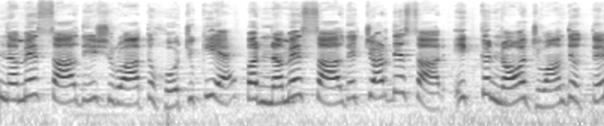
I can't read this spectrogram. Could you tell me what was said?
ਨਵੇਂ ਸਾਲ ਦੀ ਸ਼ੁਰੂਆਤ ਹੋ ਚੁੱਕੀ ਹੈ, ਪਰ ਨਵੇਂ ਸਾਲ ਦੇ ਚੜ੍ਹਦੇ ਸਾਰ ਇੱਕ ਨੌਜਵਾਨ ਦੇ ਉੱਤੇ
